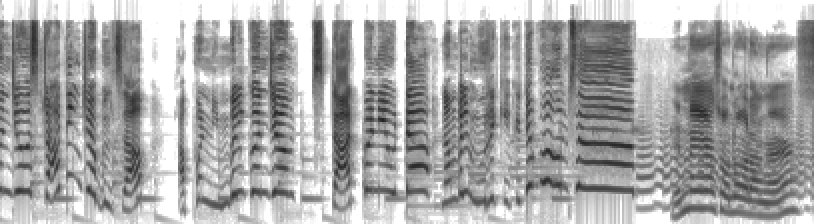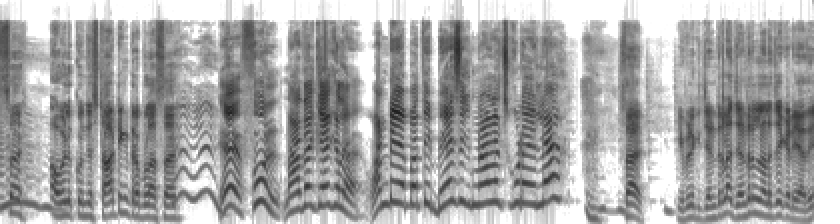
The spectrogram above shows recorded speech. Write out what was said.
கொஞ்சம் ஸ்டார்டிங் ட்ரபிள் சாப். அப்ப நிம்பிள் கொஞ்சம் ஸ்டார்ட் பண்ணி விட்டா நம்மள் முறுக்கிக்கிட்டு போகும் சாப் என்ன ஏன் சொல்ல வராங்க? சார் அவளுக்கு கொஞ்சம் ஸ்டார்டிங் ட்ரபிளா சார். ஏ ஃபுல் நான் அதை கேட்கல வண்டியை பத்தி பேசிக் நாலேஜ் கூட இல்ல? சார் இவளுக்கு ஜென்ரலா ஜென்ரல் நாலேஜே கிடையாது.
